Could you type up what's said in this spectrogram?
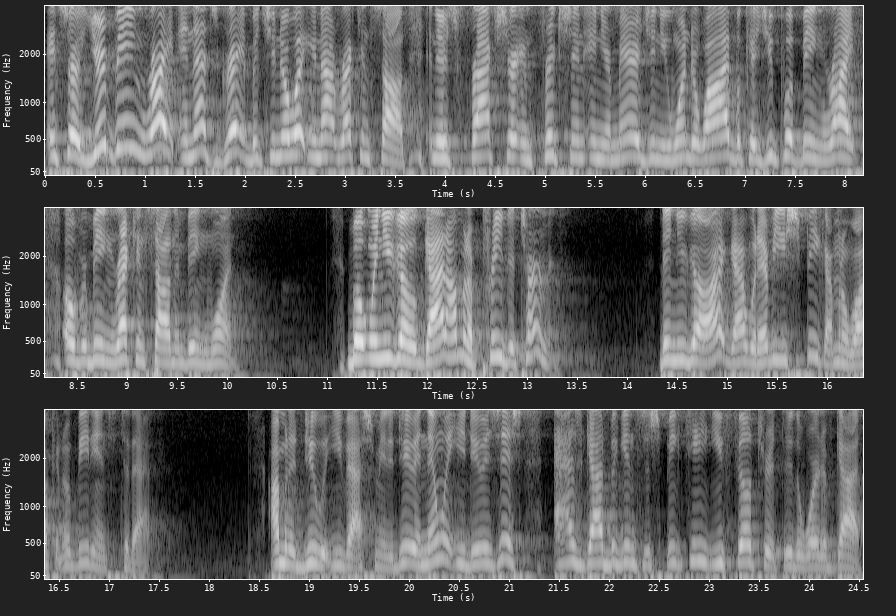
And so you're being right, and that's great, but you know what? You're not reconciled. And there's fracture and friction in your marriage, and you wonder why? Because you put being right over being reconciled and being one. But when you go, God, I'm going to predetermine, then you go, all right, God, whatever you speak, I'm going to walk in obedience to that. I'm going to do what you've asked me to do. And then what you do is this as God begins to speak to you, you filter it through the Word of God.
